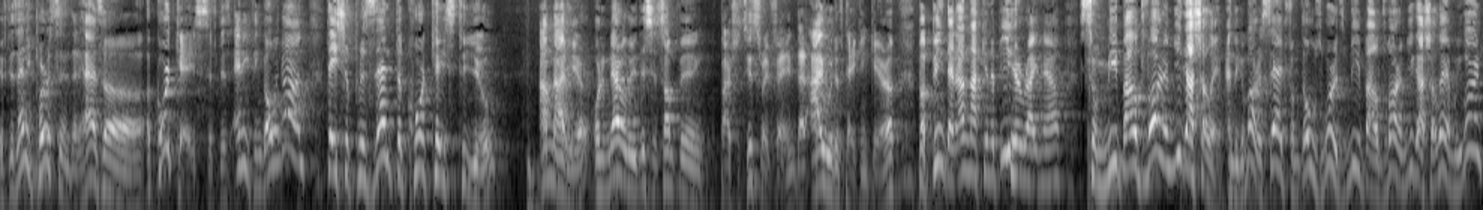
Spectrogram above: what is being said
If there's any person that has a, a court case, if there's anything going on, they should present the court case to you. I'm not here. Ordinarily, this is something Parshas Yisrael fame that I would have taken care of. But being that I'm not going to be here right now, so mi bal dvarim yigash And the Gemara said from those words, mi bal dvarim yigash we learn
